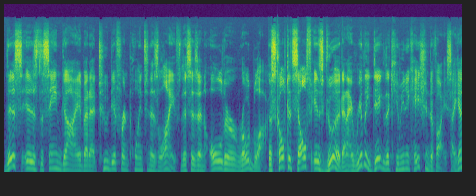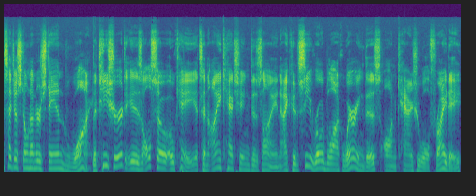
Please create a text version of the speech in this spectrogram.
This is the same guy, but at two different points in his life. This is an older Roadblock roadblock. The sculpt itself is good, and I really dig the communication device. I guess I just don't understand why. The t-shirt is also okay. It's an eye-catching design. I could see Roadblock wearing this on Casual Friday,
